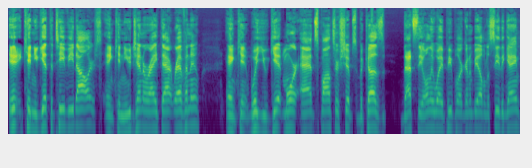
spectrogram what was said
It, can you get the TV dollars and can you generate that revenue? And can will you get more ad sponsorships because that's the only way people are going to be able to see the game?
